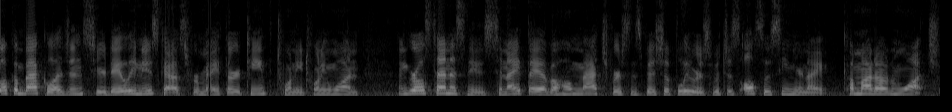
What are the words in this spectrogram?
Welcome back, Legends, to your daily newscast for May 13th, 2021. And girls tennis news. Tonight they have a home match versus Bishop Luers, which is also senior night. Come out and watch.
